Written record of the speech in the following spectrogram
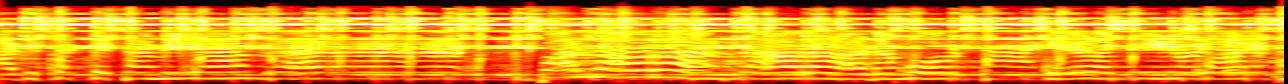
ಆದಿಶಕ್ತಿ ಕಮ್ಮಿ ಅಂದ್ರ ಬಲ್ಲವ್ರ ಅಂತಾರ ಅಡಮೋಟ. ಕೇಳಕಿ ಪಾಠ.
